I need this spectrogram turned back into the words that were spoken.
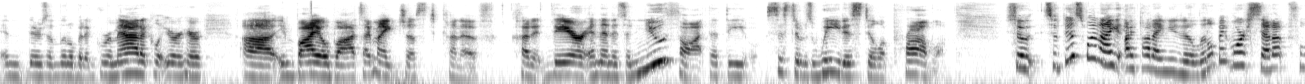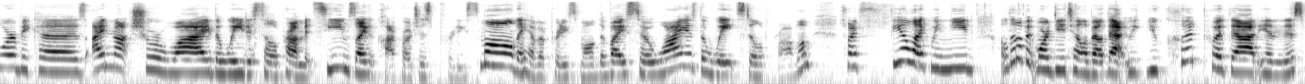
and there's a little bit of grammatical error here uh, in biobots. I might just kind of cut it there. And then it's a new thought that the system's weight is still a problem. So, so this one I, I thought I needed a little bit more setup for because I'm not sure why the weight is still a problem. It seems like a cockroach is pretty small. They have a pretty small device. So why is the weight still a problem? So I feel like we need a little bit more detail about that. We, you could put that in this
